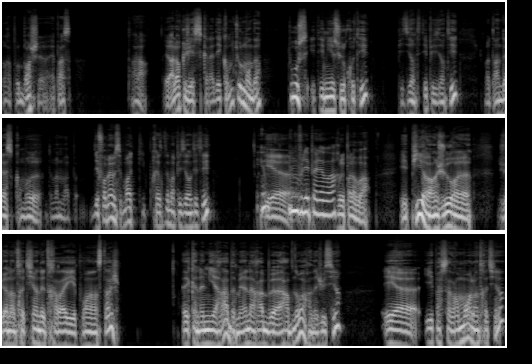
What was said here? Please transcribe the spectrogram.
Donc la peau blanche, elle passe. Voilà. Et alors que j'ai escaladé comme tout le monde, hein. tous étaient mis sur le côté, pièce d'identité, pièce d'identité. Je m'attendais à ce qu'on me demande ma. Des fois même, c'est moi qui présentais ma pièce d'identité. Et Et euh, On ne voulait pas l'avoir. voulais pas l'avoir. Et pire, un jour, euh, j'ai eu un entretien de travail pour un stage avec un ami arabe, mais un arabe, arabe noir, un égyptien. Et euh, il avant moi à l'entretien.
